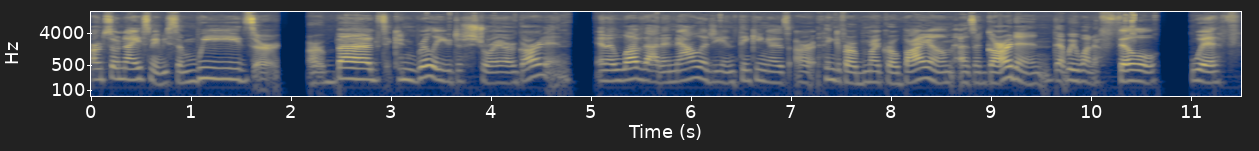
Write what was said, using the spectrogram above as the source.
aren't so nice, maybe some weeds or or bugs, it can really destroy our garden. And I love that analogy and thinking as our think of our microbiome as a garden that we want to fill with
